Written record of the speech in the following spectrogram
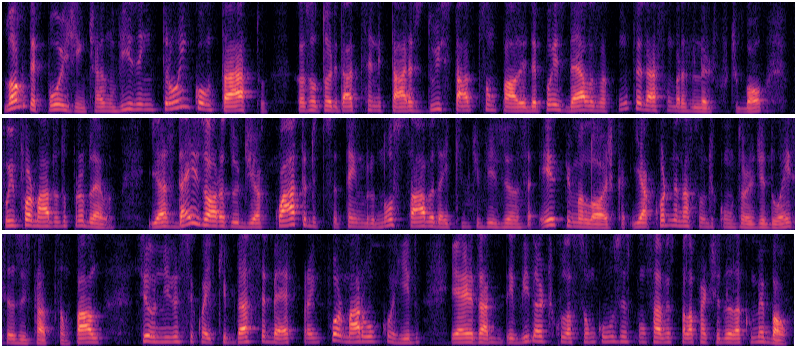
Logo depois, gente, a Anvisa entrou em contato com as autoridades sanitárias do estado de São Paulo e depois delas a Confederação Brasileira de Futebol foi informada do problema. E às 10 horas do dia 4 de setembro, no sábado, a equipe de vigilância epidemiológica e a coordenação de controle de doenças do estado de São Paulo se uniram-se com a equipe da CBF para informar o ocorrido e realizar devida articulação com os responsáveis pela partida da Comebol.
